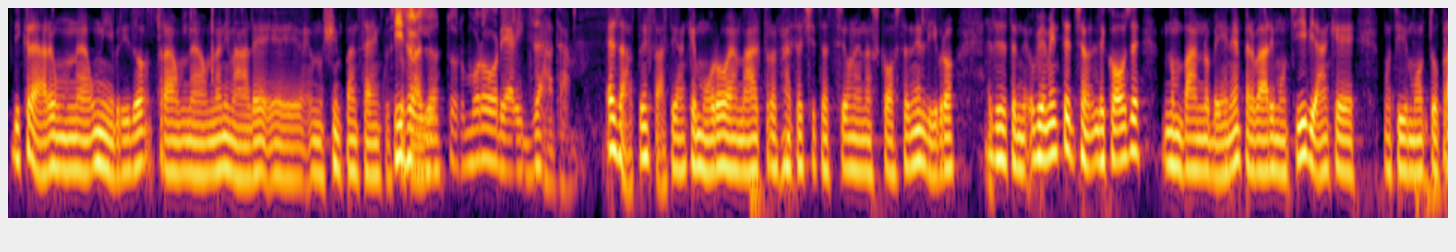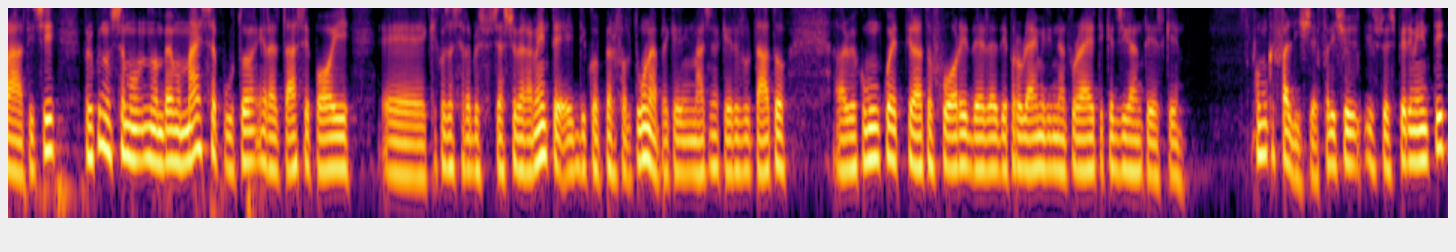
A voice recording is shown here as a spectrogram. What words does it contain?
di creare un, un ibrido tra un, un, animale e uno scimpanzé in questo L'isola caso. L'isola del dottor Moreau realizzata. Esatto, infatti anche Moro è un altro, un'altra citazione nascosta nel libro. Ovviamente diciamo, le cose non vanno bene per vari motivi, anche motivi molto pratici, per cui non, siamo, non abbiamo mai saputo in realtà se poi eh, che cosa sarebbe successo veramente e dico per fortuna perché immagino che il risultato avrebbe comunque tirato fuori del, dei problemi di natura etica giganteschi. Comunque fallisce, fallisce i suoi esperimenti,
